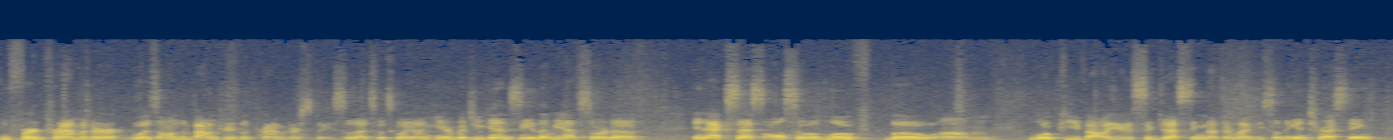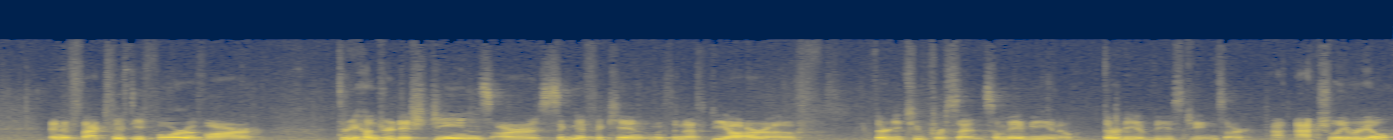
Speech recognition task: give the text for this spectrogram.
inferred parameter was on the boundary of the parameter space. So that's what's going on here. But you can see that we have sort of in excess also of low, low, um, low p-values, suggesting that there might be something interesting. And in fact, 54 of our 300-ish genes are significant with an FDR of 32%. So maybe you know 30 of these genes are actually real.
